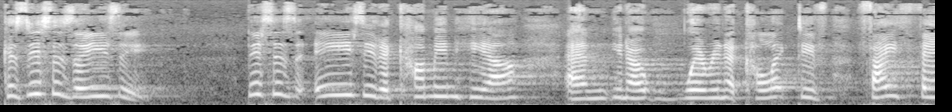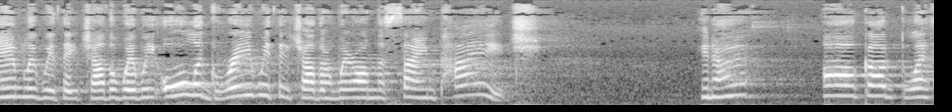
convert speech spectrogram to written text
because this is easy. This is easy to come in here and, you know, we're in a collective faith family with each other where we all agree with each other and we're on the same page. You know, Oh, God bless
